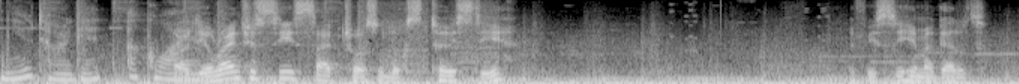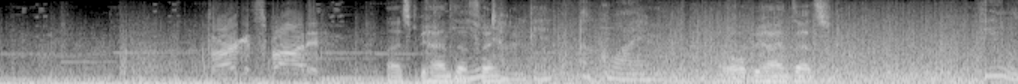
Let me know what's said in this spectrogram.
New target acquired. Alright, the orange you see side torso looks tasty. If you see him, I get it. Target spotted. Nice behind that New thing. target acquired. We're all behind that. Fuel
